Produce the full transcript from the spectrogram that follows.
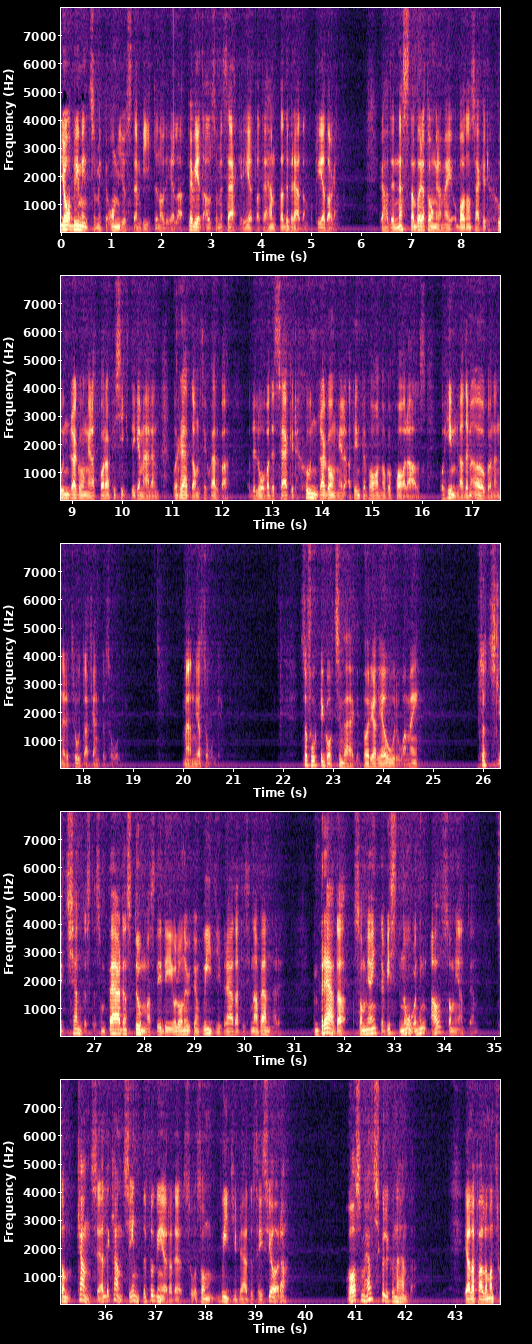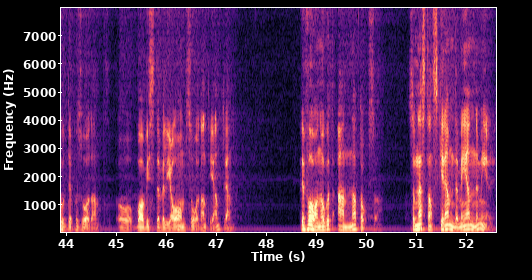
Jag bryr mig inte så mycket om just den biten av det hela, för jag vet alltså med säkerhet att jag hämtade brädan på fredagen. Jag hade nästan börjat ångra mig och bad dem säkert hundra gånger att vara försiktiga med den och rädda om sig själva. Och de lovade säkert hundra gånger att det inte var någon fara alls och himlade med ögonen när de trodde att jag inte såg. Men jag såg. Så fort det gått sin väg började jag oroa mig. Plötsligt kändes det som världens dummaste idé att låna ut en ouija-bräda till sina vänner. En bräda som jag inte visste någonting alls om egentligen. Som kanske eller kanske inte fungerade så som ouija-brädor sägs göra. Vad som helst skulle kunna hända. I alla fall om man trodde på sådant. Och vad visste väl jag om sådant egentligen? Det var något annat också. Som nästan skrämde mig ännu mer.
